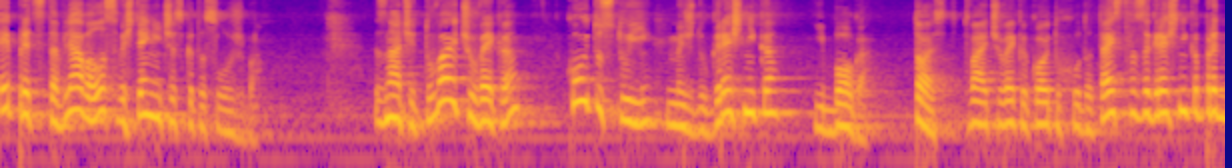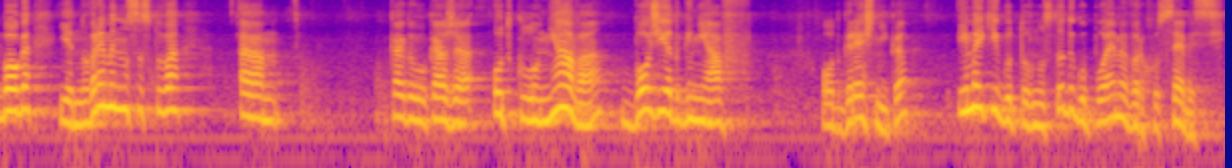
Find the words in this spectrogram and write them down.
е представлявала свещеническата служба? Значи, това е човека, който стои между грешника и Бога. Тоест, това е човека, който ходатайства за грешника пред Бога и едновременно с това, а, как да го кажа, отклонява Божият гняв от грешника имайки готовността да го поеме върху себе си.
